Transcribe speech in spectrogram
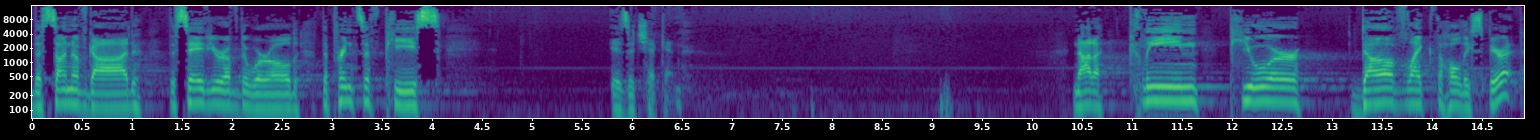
the Son of God, the Savior of the world, the Prince of Peace, is a chicken. Not a clean, pure dove like the Holy Spirit.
